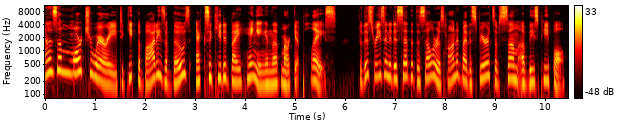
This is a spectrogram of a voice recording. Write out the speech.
as a mortuary to keep the bodies of those executed by hanging in the marketplace. For this reason, it is said that the cellar is haunted by the spirits of some of these people.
